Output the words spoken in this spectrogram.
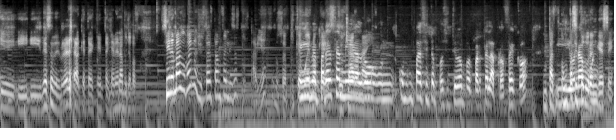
y, de ese que te, que te, genera muchas cosas. Sin embargo, bueno, si ustedes están felices, pues está bien. O sea, pues qué sí, me parece a mí algo, un, un, pasito positivo por parte de la Profeco. Un, un pasito duranguese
